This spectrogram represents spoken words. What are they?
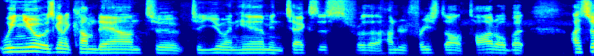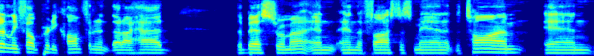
we knew it was going to come down to to you and him in Texas for the hundred freestyle title. But I certainly felt pretty confident that I had the best swimmer and and the fastest man at the time, and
